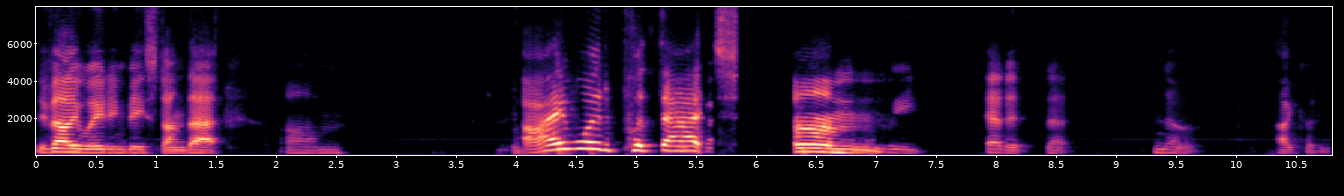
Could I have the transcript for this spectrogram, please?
evaluating based on that. Um, I would put that. Um, we edit that note. I couldn't.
